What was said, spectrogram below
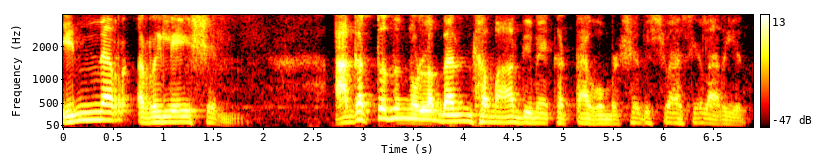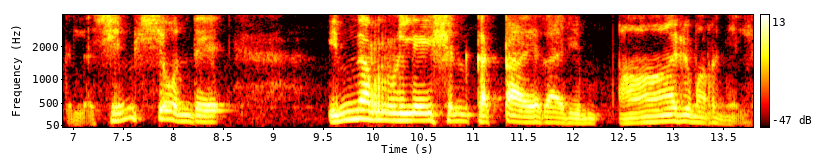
ഇന്നർ റിലേഷൻ അകത്തു നിന്നുള്ള ബന്ധം ആദ്യമേ കട്ടാകും പക്ഷെ വിശ്വാസികൾ അറിയത്തില്ല. ശിംഷോന്റെ ഇന്നർ റിലേഷൻ കട്ടായ കാര്യം ആരും അറിഞ്ഞില്ല.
